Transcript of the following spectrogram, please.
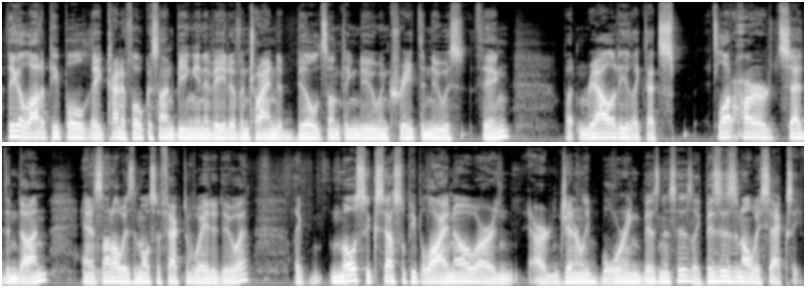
I think a lot of people they kind of focus on being innovative and trying to build something new and create the newest thing, but in reality, like that's it's a lot harder said than done, and it's not always the most effective way to do it. Like most successful people I know are in, are generally boring businesses. Like business isn't always sexy.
